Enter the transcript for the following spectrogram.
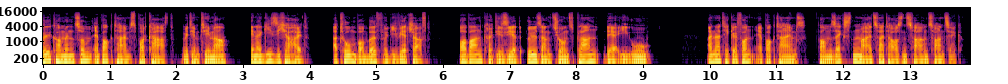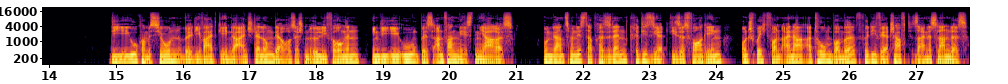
Willkommen zum Epoch Times Podcast mit dem Thema Energiesicherheit. Atombombe für die Wirtschaft. Orban kritisiert Ölsanktionsplan der EU. Ein Artikel von Epoch Times vom 6. Mai 2022. Die EU-Kommission will die weitgehende Einstellung der russischen Öllieferungen in die EU bis Anfang nächsten Jahres. Ungarns Ministerpräsident kritisiert dieses Vorgehen und spricht von einer Atombombe für die Wirtschaft seines Landes.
